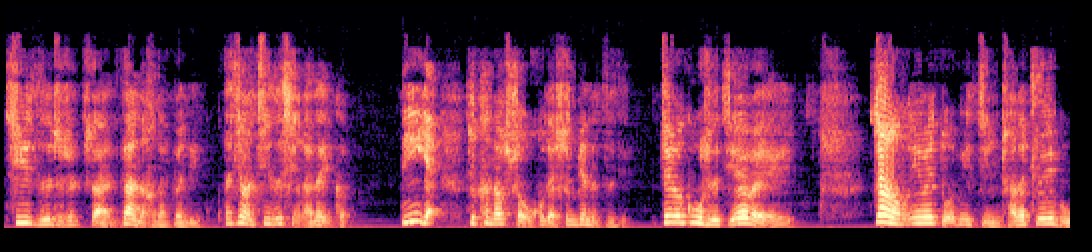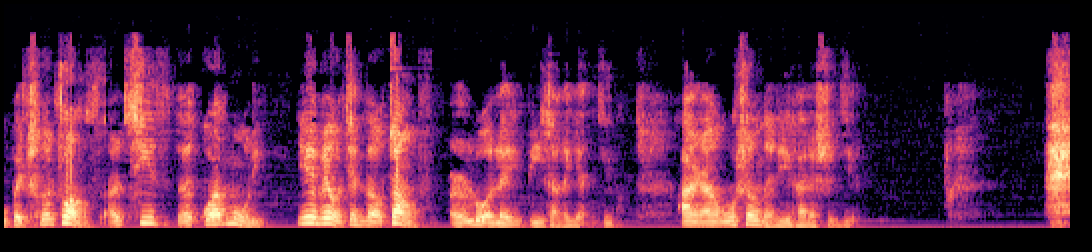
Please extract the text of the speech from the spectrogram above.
妻子只是短暂的和他分离。他希望妻子醒来那一刻，第一眼就看到守护在身边的自己。这个故事的结尾，丈夫因为躲避警察的追捕被车撞死，而妻子在棺木里因为没有见到丈夫而落泪，闭上了眼睛，黯然无声的离开了世界。唉，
